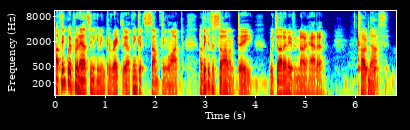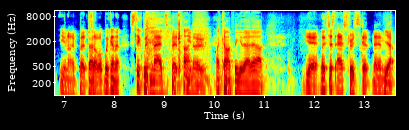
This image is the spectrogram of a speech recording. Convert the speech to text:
I think we're pronouncing him incorrectly. I think it's something like I think it's a silent D, which I don't even know how to cope No. with. You know, but so we're gonna stick with Mads, but you know, I can't figure that out. Yeah, let's just asterisk it and Yeah.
